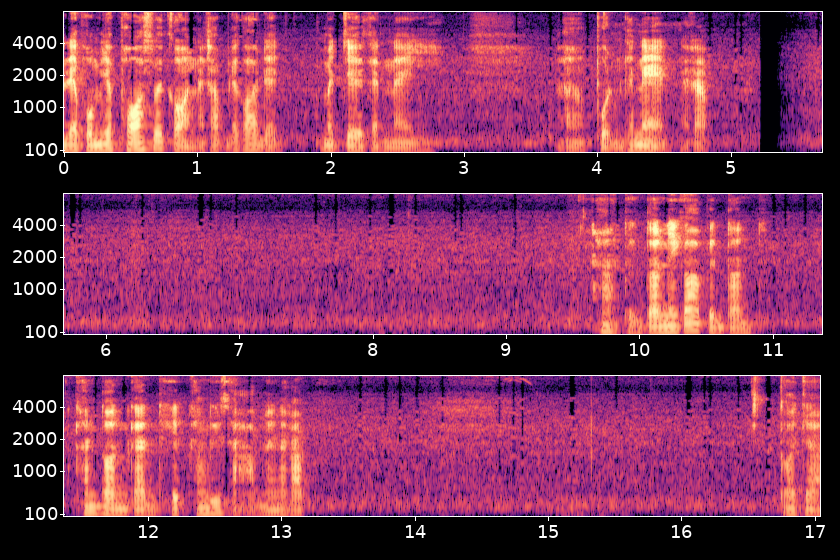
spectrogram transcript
เดี๋ยวผมจะพอสไว้ก่อนนะครับ แล้วก็เดี๋ยวมาเจอกันในผลคะแนนนะครับถึงตอนนี้ก็เป็นตอนขั้นตอนการเทสครั้งที่สามแล้วนะครับ ก็จะ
